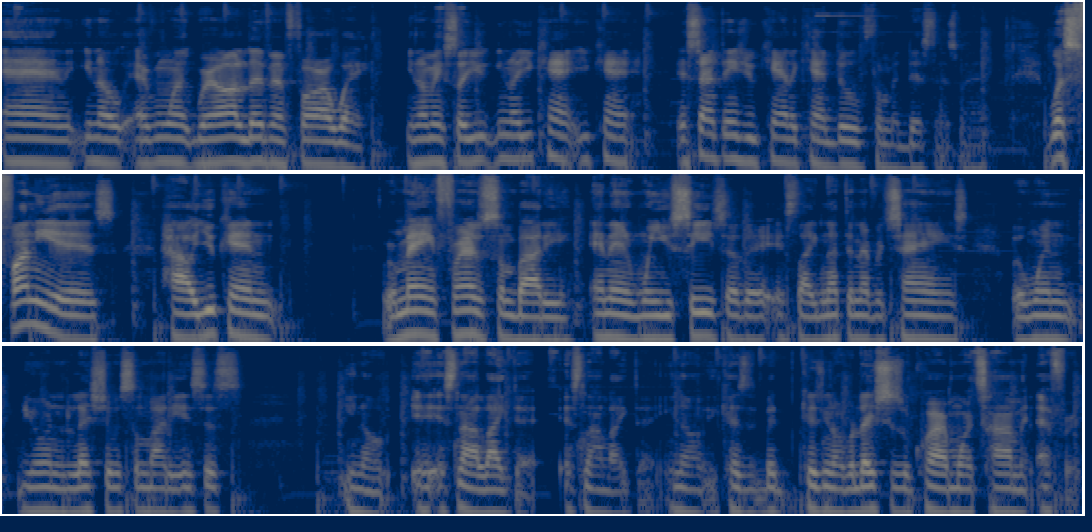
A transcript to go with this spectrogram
and you know, everyone we're all living far away. You know what I mean? So you you know you can't you can't. There's certain things you can or can't do from a distance, man. What's funny is how you can remain friends with somebody, and then when you see each other, it's like nothing ever changed. But when you're in a relationship with somebody, it's just you know it, it's not like that. It's not like that. You know because but because you know relationships require more time and effort.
